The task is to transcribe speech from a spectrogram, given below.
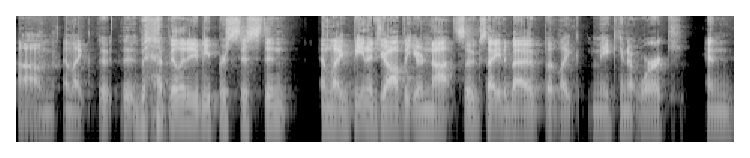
um, and like the, the ability to be persistent and like being a job that you're not so excited about, but like making it work and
